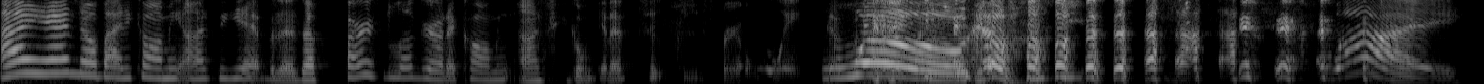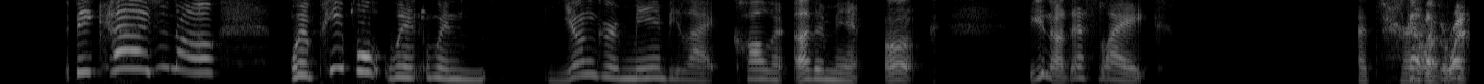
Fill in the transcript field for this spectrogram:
I ain't had nobody call me auntie yet, but the, the first little girl that called me auntie gonna get a two piece real quick. Whoa! come Why? Because you know when people when when younger men be like calling other men unk, you know, that's like a term kinda like a right-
